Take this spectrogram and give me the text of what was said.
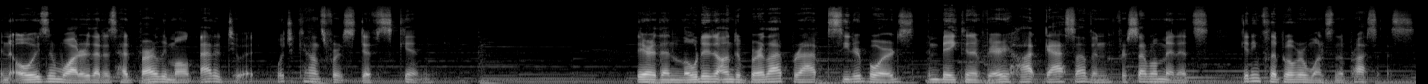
and always in water that has had barley malt added to it, which accounts for its stiff skin. They are then loaded onto burlap wrapped cedar boards and baked in a very hot gas oven for several minutes, getting flipped over once in the process.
